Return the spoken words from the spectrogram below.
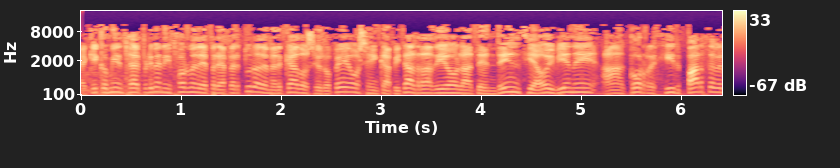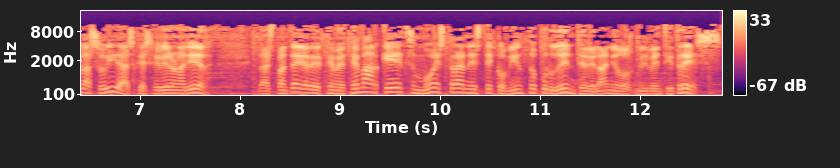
Aquí comienza el primer informe de preapertura de mercados europeos en Capital Radio. La tendencia hoy viene a corregir parte de las subidas que se vieron ayer. Las pantallas de CMC Markets muestran este comienzo prudente del año 2023.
